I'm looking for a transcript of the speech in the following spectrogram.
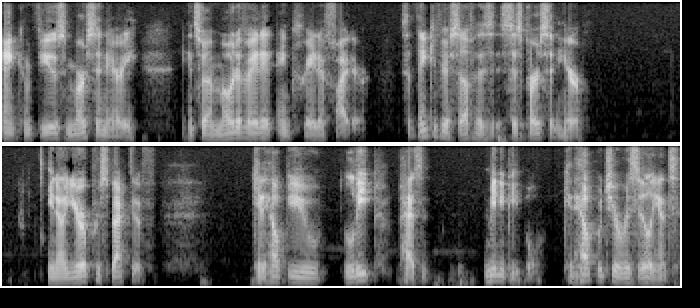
and confused mercenary into a motivated and creative fighter. So think of yourself as, as this person here. You know, your perspective can help you leap past many people can help with your resilience.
